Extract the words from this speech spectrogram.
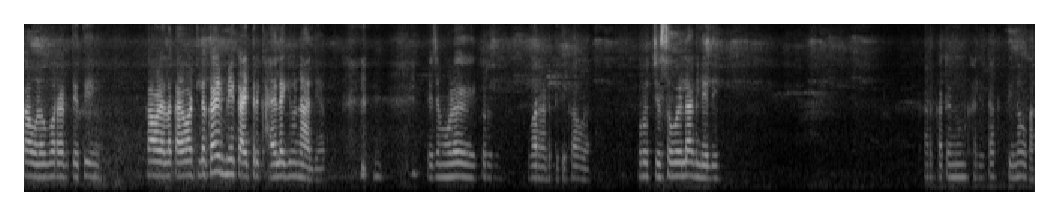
कावळं वराडते ती. कावळ्याला काय वाटलं काय? मी काहीतरी खायला घेऊन आले त्याच्यामुळे वराडते ती कावळा. रोजची सवय लागलेली. खारकाट्या नेऊन खाली टाकते ना का?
